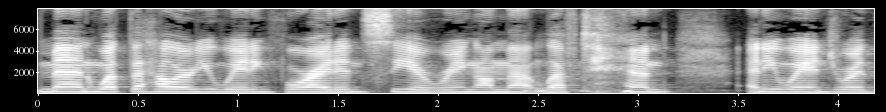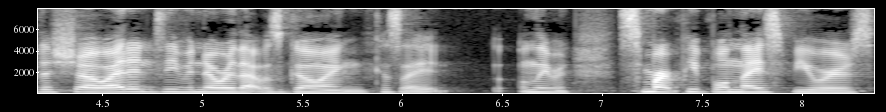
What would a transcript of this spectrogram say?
men, what the hell are you waiting for? I didn't see a ring on that left hand. Anyway, enjoyed the show. I didn't even know where that was going because I only smart people, nice viewers.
